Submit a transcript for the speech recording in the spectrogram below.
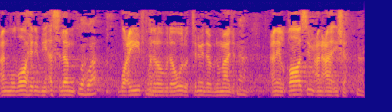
عن مظاهر بن أسلم. وهو؟ ضعيف نعم. أبو داود والترمذي وابن ماجه. نعم. عن القاسم عن عائشة. نعم.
